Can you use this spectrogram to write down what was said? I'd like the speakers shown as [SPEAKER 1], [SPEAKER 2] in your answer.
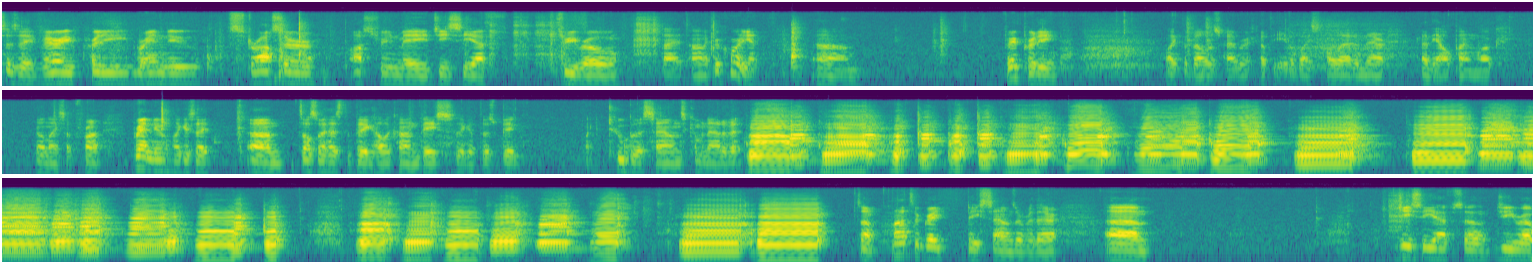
[SPEAKER 1] This is a very pretty brand new Strasser Austrian made GCF three row diatonic accordion. Um, very pretty. I like the bellows fabric, got the Edelweiss and all that in there, kind of the alpine look. Real nice up front. Brand new, like I say. Um, it also has the big Helikon bass, so they got those big like tuba sounds coming out of it. Lots of great bass sounds over there. Um, GCF, so G row.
